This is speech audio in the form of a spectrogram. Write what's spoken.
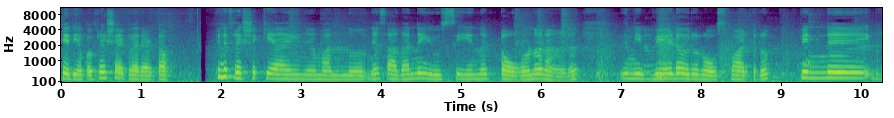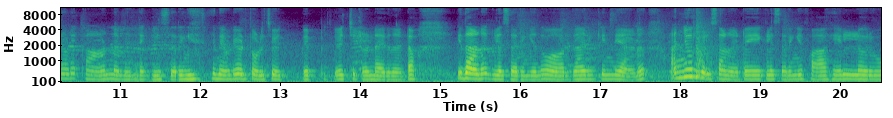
ശരി അപ്പം ഫ്രഷ് ആയിട്ട് വരാം കേട്ടോ. പിന്നെ ഫ്രഷൊക്കെ ആയി ഞാൻ വന്നു. ഞാൻ സാധാരണ യൂസ് ചെയ്യുന്ന ടോണറാണ് ഇത് നിവ്യയുടെ ഒരു റോസ് വാട്ടറും പിന്നെ ഇവിടെ കാണണം എന്റെ ഗ്ലിസറിങ് ഞാൻ എവിടെ എടുത്ത് ഒളിച്ച് വെച്ചിട്ടുണ്ടായിരുന്നു കേട്ടോ. ഇതാണ് ഗ്ലിസറിങ് അത് ഓർഗാനിക്കിന്റെയാണ് അഞ്ഞൂറ് പിൽസാണ് കേട്ടോ ഈ ഗ്ലിസറിങ് ഫാഹയിലൊരു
